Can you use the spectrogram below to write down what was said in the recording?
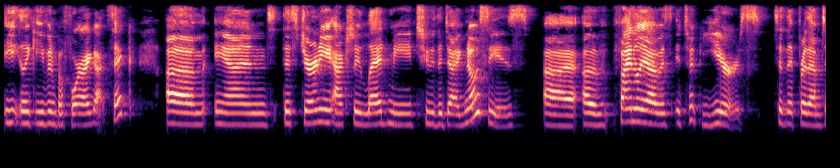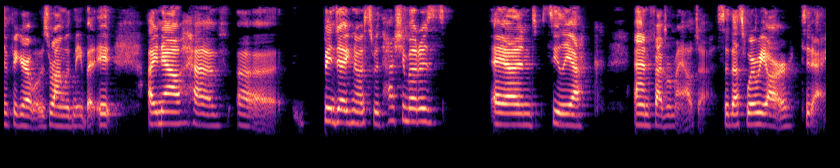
like even before I got sick. Um, and this journey actually led me to the diagnoses uh, of finally I was, it took years to the, for them to figure out what was wrong with me, but it, I now have uh, been diagnosed with Hashimoto's and celiac and fibromyalgia. So that's where we are today.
